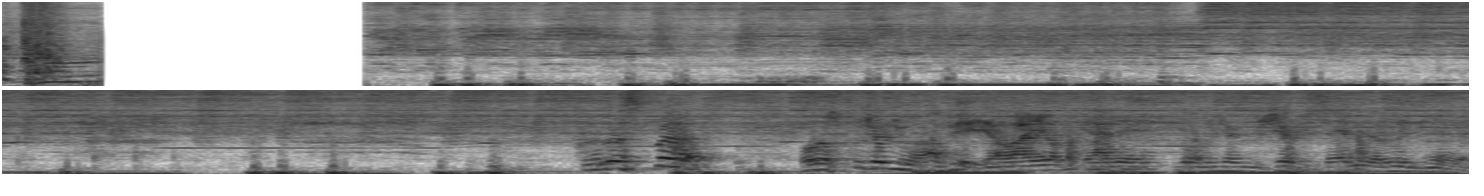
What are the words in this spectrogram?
Orospu. Orospu çocuğu abi yalan yok yani yapacak bir şey yok sevmiyorum izleri.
